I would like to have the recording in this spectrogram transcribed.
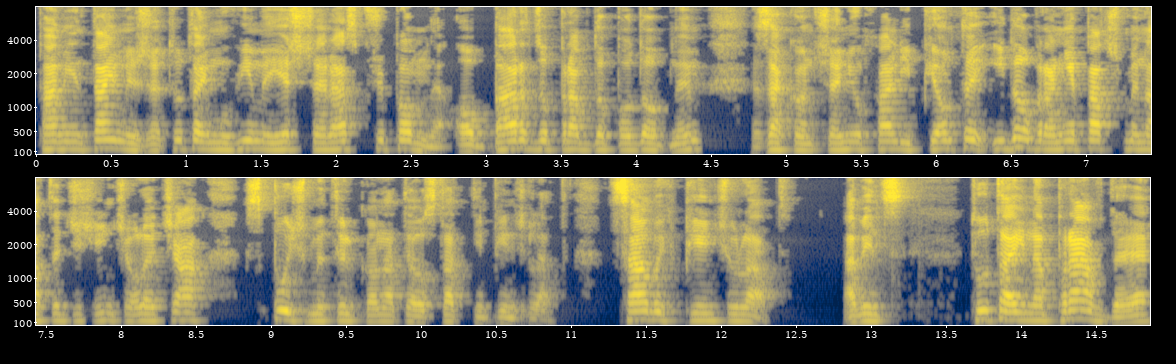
pamiętajmy, że tutaj mówimy jeszcze raz, przypomnę, o bardzo prawdopodobnym zakończeniu fali piątej i dobra, nie patrzmy na te dziesięciolecia, spójrzmy tylko na te ostatnie pięć lat. Całych pięciu lat. A więc tutaj naprawdę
